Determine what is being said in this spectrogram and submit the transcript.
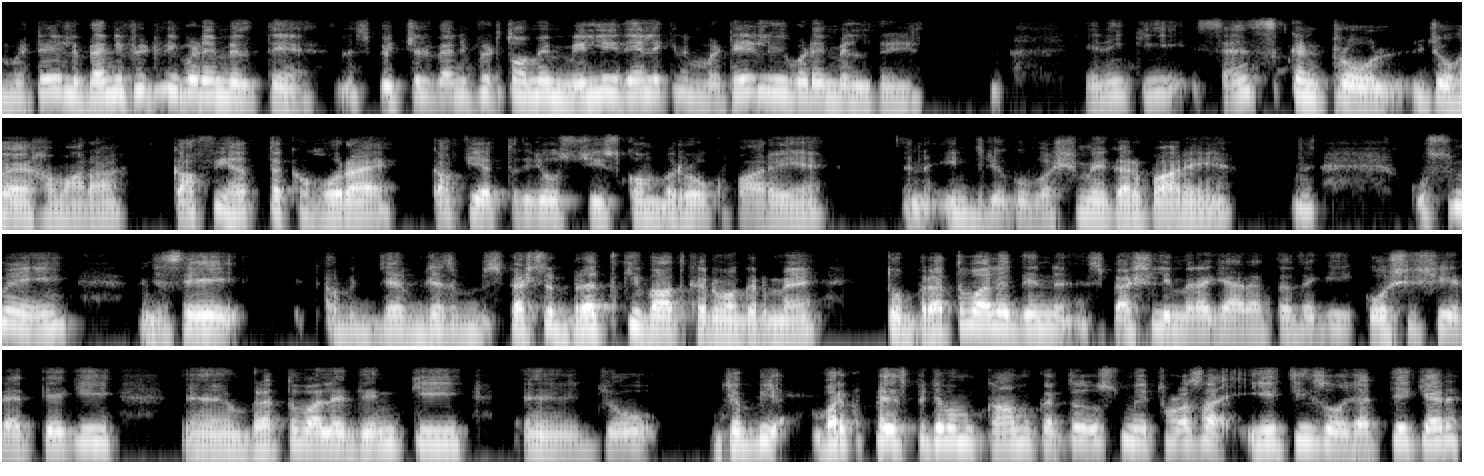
मटेरियल बेनिफिट भी बड़े मिलते हैं स्पिरिचुअल बेनिफिट तो हमें मिल ही रहे हैं, लेकिन मटेरियल भी बड़े मिल रहे हैं। यानी कि सेंस कंट्रोल जो है हमारा काफ़ी हद तक हो रहा है, काफ़ी हद तक जो उस चीज़ को हम रोक पा रहे हैं इंद्रियों को वश में कर पा रहे हैं उसमें जैसे अब जब जैसे स्पेशल व्रत की बात करूँ अगर मैं तो व्रत वाले दिन स्पेशली मेरा क्या रहता था कि कोशिश ये रहती है कि व्रत वाले दिन की जो जब भी वर्क प्लेस पे जब हम काम करते हैं, उसमें थोड़ा सा ये चीज़ हो जाती है कि यार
